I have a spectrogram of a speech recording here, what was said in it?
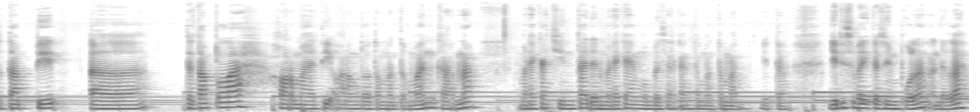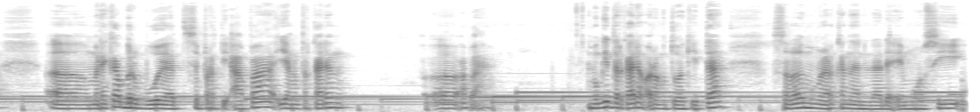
Tetapi uh, tetaplah hormati orang tua teman-teman karena mereka cinta dan mereka yang membesarkan teman-teman gitu. Jadi sebagai kesimpulan adalah uh, mereka berbuat seperti apa yang terkadang uh, apa mungkin terkadang orang tua kita selalu mengeluarkan nada-nada emosi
